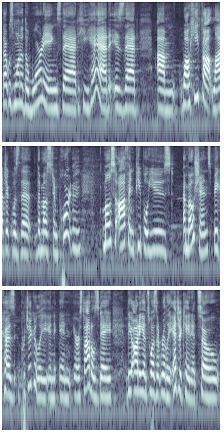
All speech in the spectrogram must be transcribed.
That was one of the warnings that he had is that um, while he thought logic was the, the most important, most often people used emotions because particularly in, in aristotle's day the audience wasn't really educated. So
